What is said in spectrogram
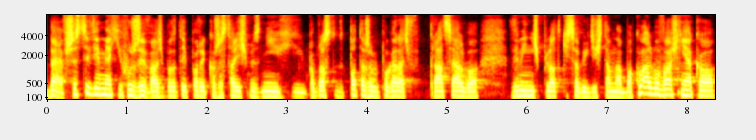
B, wszyscy wiemy, jak ich używać, bo do tej pory korzystaliśmy z nich i po prostu po to, żeby pogadać w pracy albo wymienić plotki sobie gdzieś tam na boku, albo właśnie jako,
